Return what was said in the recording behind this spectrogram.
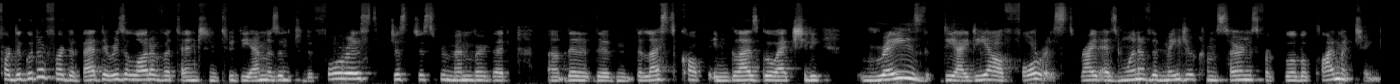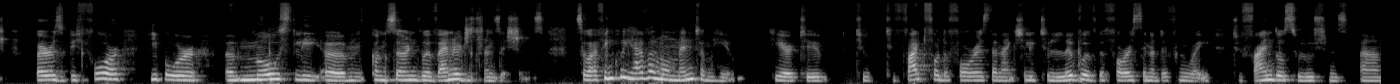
for the good or for the bad there is a lot of attention to the amazon to the forest. Just just remember that uh, the, the the last cop in glasgow actually raised the idea of forest right as one of the major concerns for global climate change whereas before people were uh, mostly um, concerned with energy transitions. So I think we have a momentum here here to to to fight for the forest and actually to live with the forest in a different way, to find those solutions uh,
